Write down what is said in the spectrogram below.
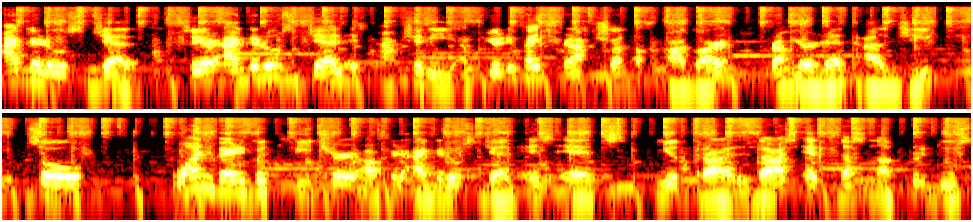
agarose gel. So your agarose gel is actually a purified fraction of agar from your red algae. So one very good feature of your agarose gel is it's neutral. Thus, it does not produce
